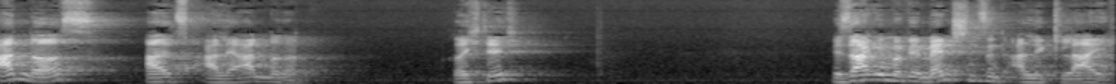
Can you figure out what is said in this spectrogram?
anders als alle anderen. Richtig? Wir sagen immer, wir Menschen sind alle gleich.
